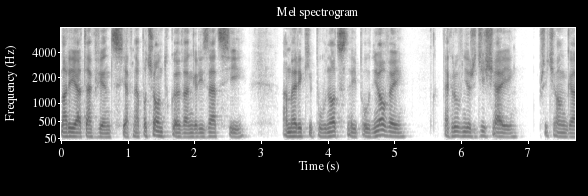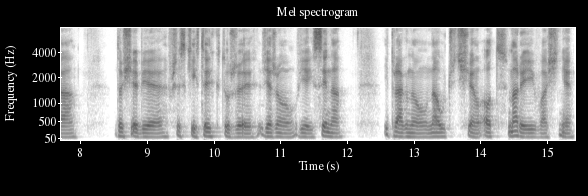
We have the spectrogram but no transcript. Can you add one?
Maria, tak więc jak na początku ewangelizacji Ameryki Północnej i Południowej, tak również dzisiaj przyciąga do siebie wszystkich tych, którzy wierzą w jej syna i pragną nauczyć się od Maryi właśnie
